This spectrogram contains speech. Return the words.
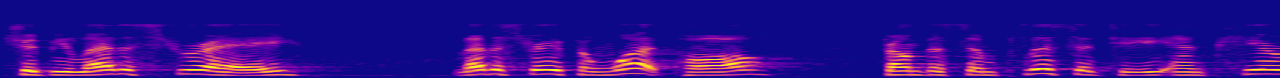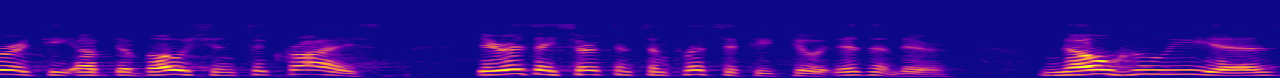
should be led astray. Led astray from what, Paul? From the simplicity and purity of devotion to Christ. There is a certain simplicity to it, isn't there? Know who He is,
